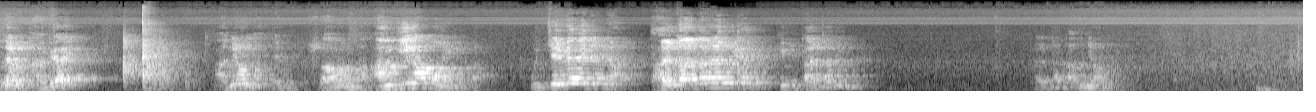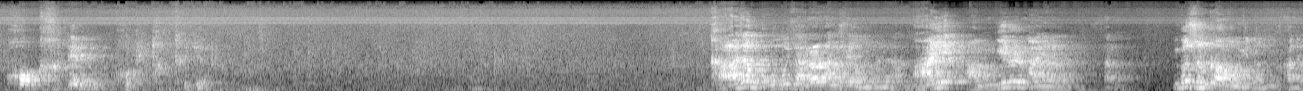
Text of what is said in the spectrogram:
그대로 다 외워야 돼. 안 돼요. 수학은 암기 과목이니까. 어째 외워야 되냐? 달달달 돼. 김 달달입니다. 달달 안 외워. 코칵 때리면 코피 탁 터져. 가장 공부 잘하는 학생이 뭐냐? 많이 암기를 많이 하는 사람. 무슨 과목이든 간에.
